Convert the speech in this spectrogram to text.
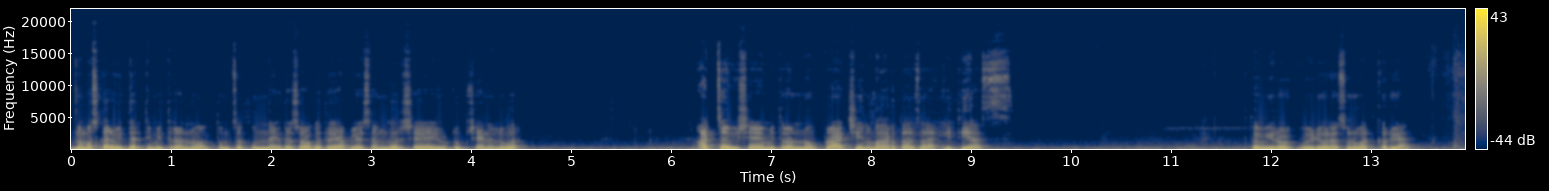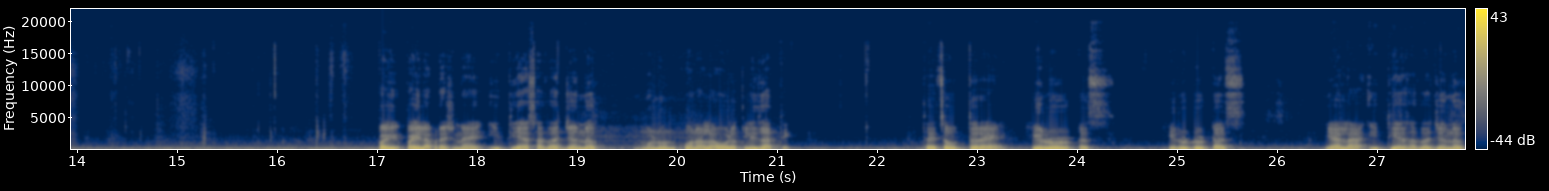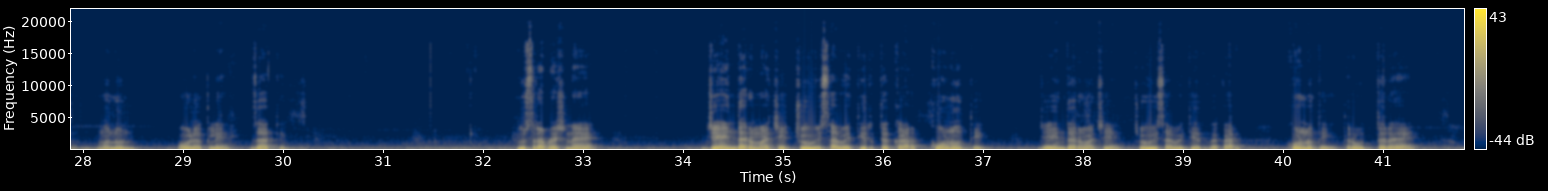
नमस्कार विद्यार्थी मित्रांनो तुमचं पुन्हा एकदा स्वागत आहे आपल्या संघर्ष या यूट्यूब चॅनलवर आजचा विषय आहे मित्रांनो प्राचीन भारताचा इतिहास. तर विरो व्हिडिओला सुरुवात करूया. पै पहिला प्रश्न आहे इतिहासाचा जनक म्हणून कोणाला ओळखले जाते? त्याचं उत्तर आहे हिरोडोटस. हिरोडोटस याला इतिहासाचा जनक म्हणून ओळखले जाते. दुसरा प्रश्न आहे जैन धर्माचे चोवीसावे तीर्थकार कोण होते? जैन धर्माचे चोवीसावे तीर्थकार कोण होते? तर उत्तर आहे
